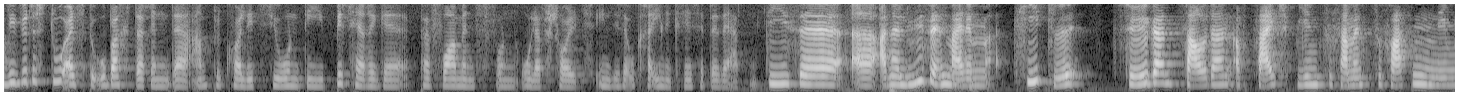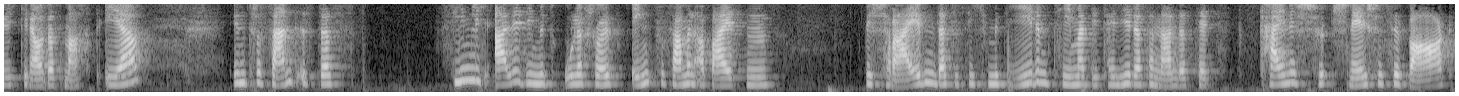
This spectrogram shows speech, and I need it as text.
Wie würdest du als Beobachterin der Ampelkoalition die bisherige Performance von Olaf Scholz in dieser Ukraine-Krise bewerten? Diese äh, Analyse in meinem Titel Zögern, Zaudern, auf Zeit spielen zusammenzufassen, nämlich genau das macht er. Interessant ist, dass ziemlich alle, die mit Olaf Scholz eng zusammenarbeiten, beschreiben, dass er sich mit jedem Thema detailliert auseinandersetzt, keine Sch Schnellschüsse wagt,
